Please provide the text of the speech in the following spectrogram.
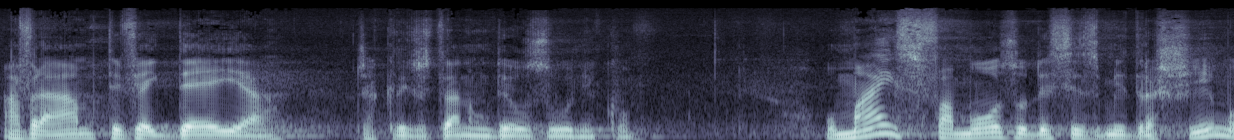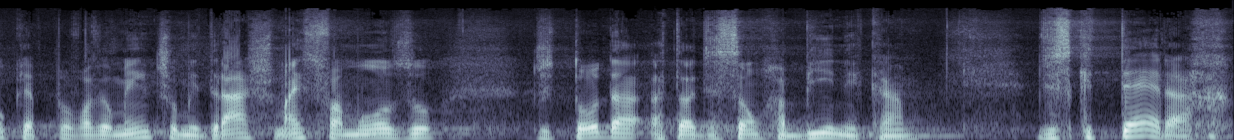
Abraão teve a ideia de acreditar num Deus único. O mais famoso desses midrashim, que é provavelmente o midrash mais famoso de toda a tradição rabínica, diz que Terah,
